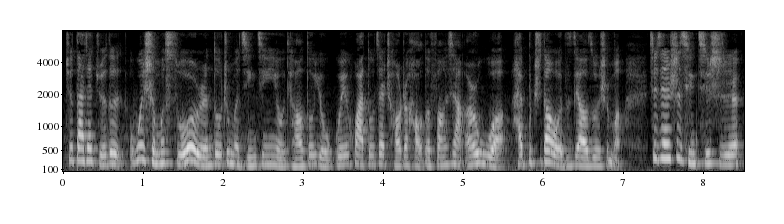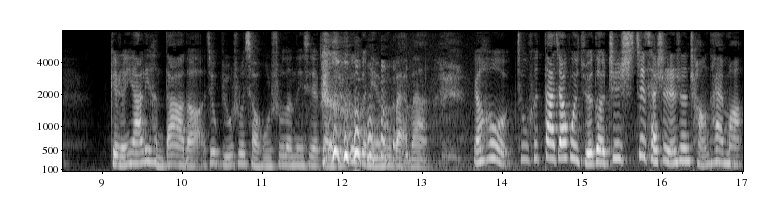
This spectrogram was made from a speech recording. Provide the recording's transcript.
就大家觉得为什么所有人都这么井井有条，都有规划，都在朝着好的方向，而我还不知道我自己要做什么？这件事情其实给人压力很大的。就比如说小红书的那些，感觉个个年入百万，然后就会大家会觉得这是这才是人生常态吗？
